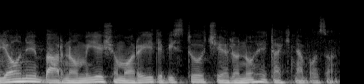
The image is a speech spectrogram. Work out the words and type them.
پایان برنامه شماره 249 تکنوازان.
